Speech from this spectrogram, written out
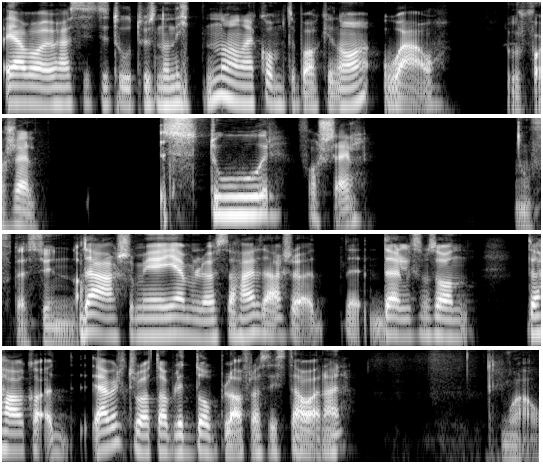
Jeg var jo her sist i 2019, og når jeg kom tilbake nå, wow. Stor forskjell. Stor forskjell. Uff, det er synd, da. Det er så mye hjemløse her. Det er, så, det, det er liksom sånn det har, Jeg vil tro at det har blitt dobla fra sist jeg var her. Wow.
